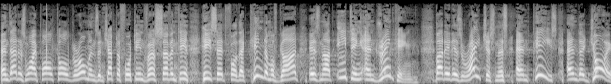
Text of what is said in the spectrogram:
And that is why Paul told Romans in chapter 14, verse 17, he said, For the kingdom of God is not eating and drinking, but it is righteousness and peace and the joy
